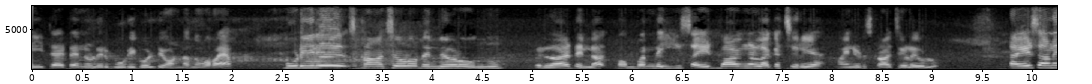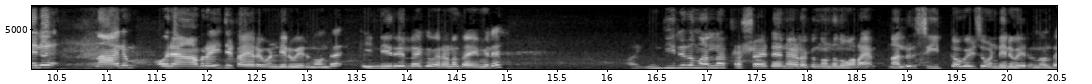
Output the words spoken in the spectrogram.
നീറ്റ് ആയിട്ട് തന്നെ ഉള്ളൊരു ബോഡി ക്വാളിറ്റി ഉണ്ടെന്ന് പറയാം. ബോഡിയിൽ സ്ക്രാച്ചുകളോ ഡെന്റുകളോ ഒന്നും വലുതായിട്ടില്ല. ബമ്പറിന്റെ ഈ സൈഡ് ഭാഗങ്ങളിലൊക്കെ ചെറിയ മൈന്യൂട്ട് സ്ക്രാച്ചുകളേ ഉള്ളൂ. ടയേഴ്സ് ആണെങ്കിൽ നാലും ഒരു ആവറേജ് ടയർ വണ്ടിയിൽ വരുന്നുണ്ട്. ഇന്റീരിയറിലേക്ക് വരണ ടൈമിൽ ഇന്റീരിയർ നല്ല ഫ്രഷ് ആയിട്ട് തന്നെ കിടക്കുന്നുണ്ടെന്ന് പറയാം. നല്ലൊരു സീറ്റ് കവേഴ്സ് വണ്ടിയിൽ വരുന്നുണ്ട്.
